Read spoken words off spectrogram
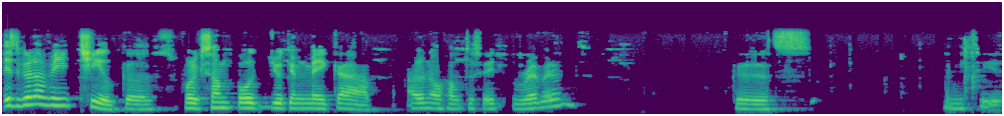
it's gonna be chill because for example you can make a i don't know how to say it reverence? Because let me see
